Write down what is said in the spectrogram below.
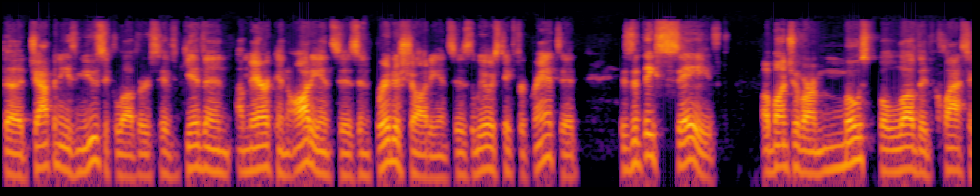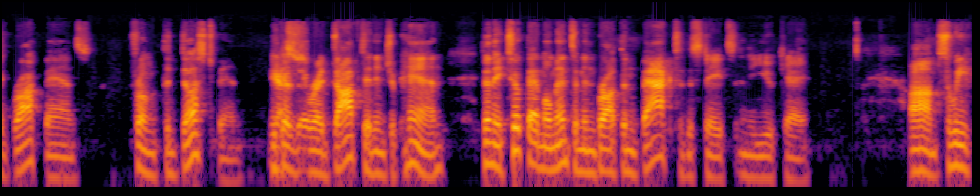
the Japanese music lovers have given American audiences and British audiences that we always take for granted is that they saved a bunch of our most beloved classic rock bands from the dustbin because Yes. they were adopted in Japan. Then they took that momentum and brought them back to the States and the UK. Um, so we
